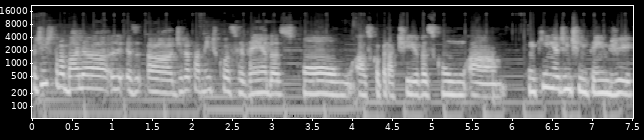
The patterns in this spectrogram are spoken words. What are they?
A gente trabalha uh, diretamente com as revendas, com as cooperativas, com, uh, com quem a gente entende,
